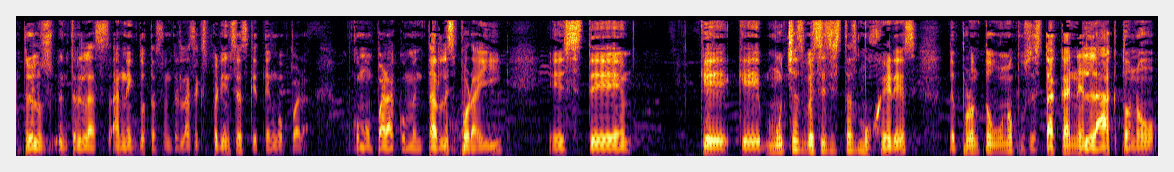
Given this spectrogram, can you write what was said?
entre los entre las anécdotas, entre las experiencias que tengo para como para comentarles por ahí, este que, que muchas veces estas mujeres, de pronto uno pues está acá en el acto, ¿no?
